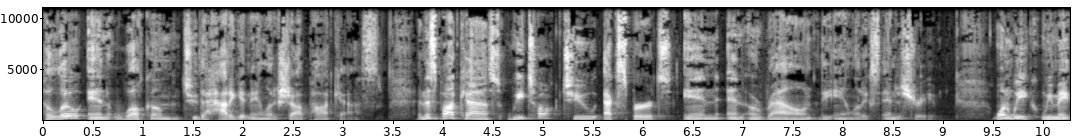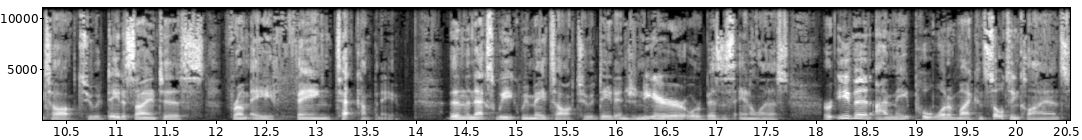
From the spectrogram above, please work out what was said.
Hello and welcome to the How to Get an Analytics Job podcast. In this podcast, we talk to experts in and around the analytics industry. One week, we may talk to a data scientist from a FANG tech company. Then the next week, we may talk to a data engineer or business analyst, or even I may pull one of my consulting clients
